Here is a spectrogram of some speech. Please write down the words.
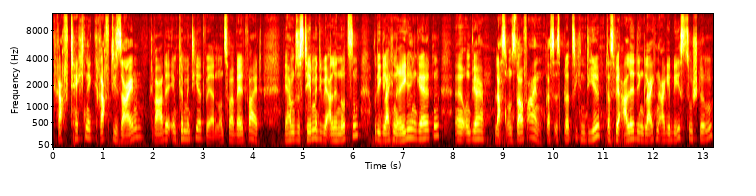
Krafttechnik, Kraftdesign gerade implementiert werden und zwar weltweit. Wir haben Systeme, die wir alle nutzen, wo die gleichen Regeln gelten äh, und wir lassen uns darauf ein. Das ist plötzlich ein Deal, dass wir alle den gleichen AGBs zustimmen.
